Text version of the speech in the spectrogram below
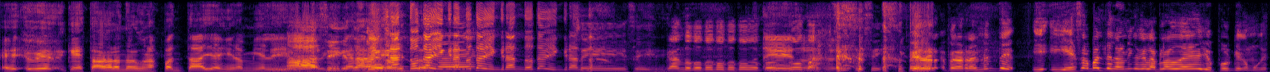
eh, eh, que estaba hablando de algunas pantallas y mierdas. Sí. y Ah, ¿qué sí, que bien grandota, bien grandota, bien grandota, bien grandota. Sí, sí, Sí. Grando, todo, todo, todo, todo, todo, Eso, todo. eso. Sí, sí, sí. Pero, pero realmente, y, y esa parte es la única que le aplaudo a ellos, porque como que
